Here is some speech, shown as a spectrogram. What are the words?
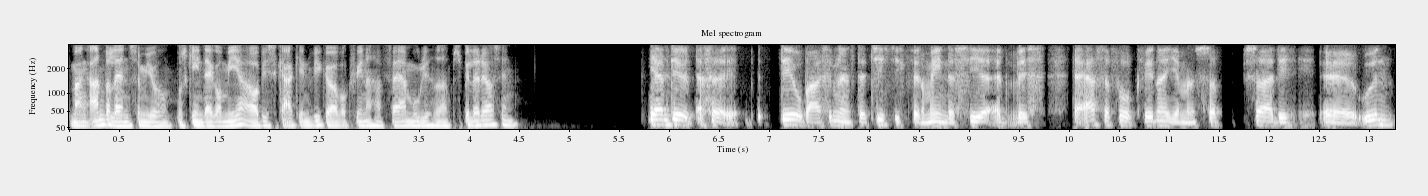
i mange andre lande, som jo måske endda går mere op i skak, end vi gør, hvor kvinder har færre muligheder. Spiller det også ind? Ja, det er, altså, det er jo bare simpelthen et statistisk fænomen, der siger, at hvis der er så få kvinder, jamen så, så er det øh, uden,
